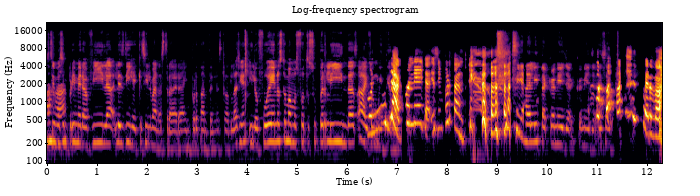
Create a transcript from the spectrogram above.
Estuvimos en primera fila, les dije que Silvana Estrada era importante en nuestra relación y lo fue, nos tomamos fotos súper lindas. Ay, con fue muy ella, con ella, es importante. Sí, Adelita, con ella, con ella, Perdón.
